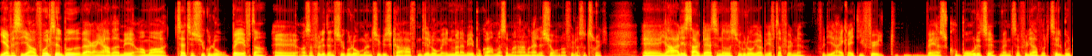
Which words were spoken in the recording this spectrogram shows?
Jeg vil sige, jeg har fået tilbud, hver gang jeg har været med, om at tage til psykolog bagefter. Øh, og selvfølgelig den psykolog, man typisk har haft en dialog med, inden man er med i programmet, så man har en relation og føler sig tryg. Øh, jeg har aldrig sagt ja til noget psykologhjælp efterfølgende, fordi jeg har ikke rigtig følt, hvad jeg skulle bruge det til, men selvfølgelig har jeg fået det tilbudt.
